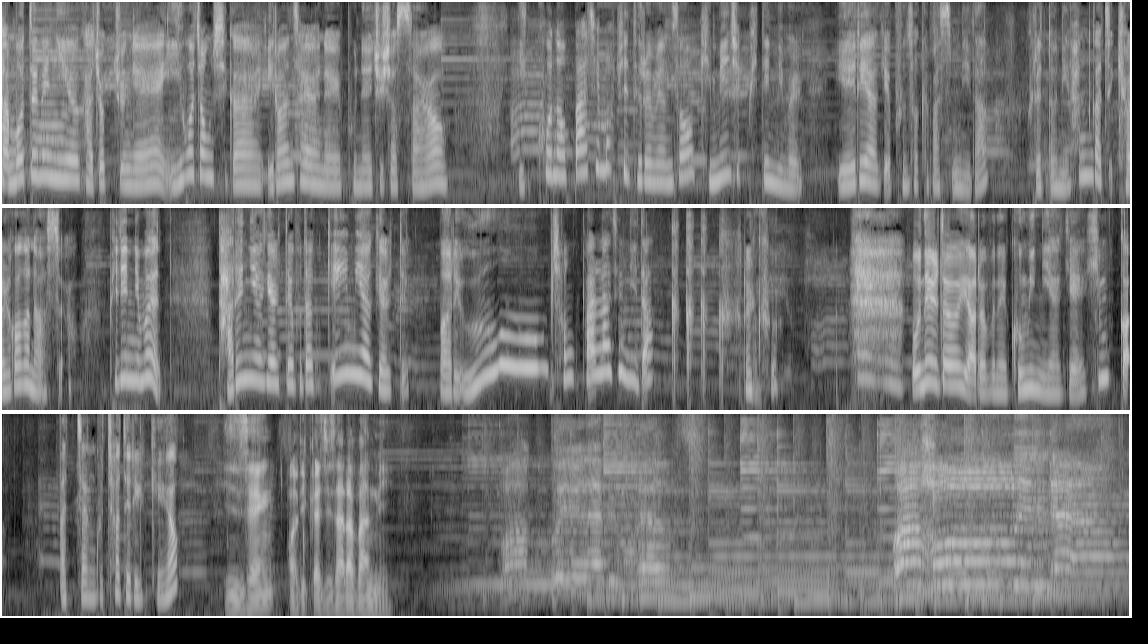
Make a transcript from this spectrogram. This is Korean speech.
잠 못 드는 이유 가족 중에 이호정 씨가 이런 사연을 보내주셨어요. 이 코너 빠짐없이 들으면서 김민식 PD님을 예리하게 분석해봤습니다. 그랬더니 한 가지 결과가 나왔어요. PD님은 다른 이야기 할 때보다 게임 이야기 할 때 말이 엄청 빨라집니다. 크크크크. 그리고 오늘도 여러분의 고민 이야기에 힘껏 맞장구 쳐드릴게요. 인생 어디까지 살아봤니?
